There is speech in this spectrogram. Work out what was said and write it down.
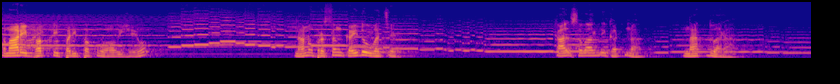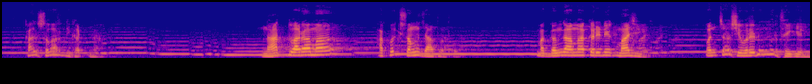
તમારી ભક્તિ પરિપક્વ હોવી જોઈએ નાનો પ્રસંગ કહી દઉં વચ્ચે. કાલ સવારની ઘટના નાથ દ્વારા. કાલ સવારની ઘટના. નાથ દ્વારામાં આખો એક સંઘ જાતો હતો. એમાં ગંગામાં કરીને એક માજી પંચ્યાસી વર્ષની ઉંમર થઈ ગયેલી.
